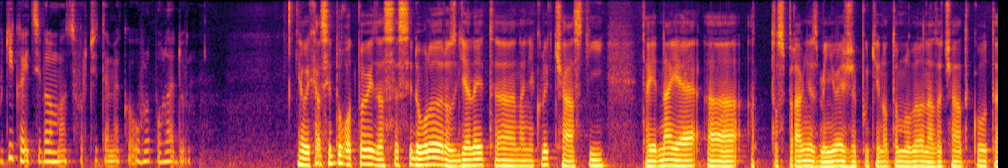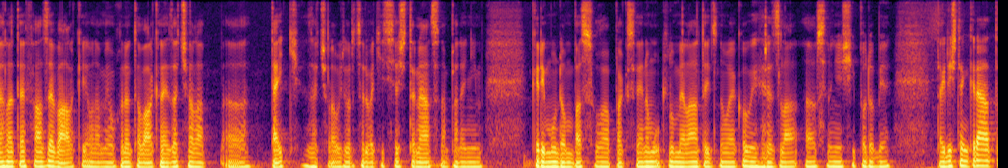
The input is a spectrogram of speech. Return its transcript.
utíkající velmoc v určitém jako úhlu pohledu. Já bych asi tu odpověď zase si dovolil rozdělit eh, na několik částí. Ta jedna je, eh, a to správně zmiňuje, že Putin o tom mluvil na začátku téhleté fáze války. Ona mimochodem ta válka nezačala eh, teď, začala už v roce 2014 napadením Krymu, Donbasu a pak se jenom utlumila a teď znovu jako vyhřezla v silnější podobě. Tak když tenkrát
